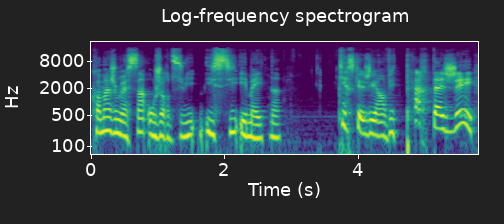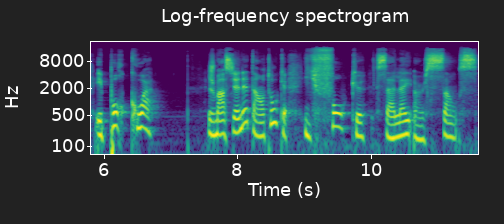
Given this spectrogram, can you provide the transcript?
comment je me sens aujourd'hui, ici et maintenant. Qu'est-ce que j'ai envie de partager et pourquoi? Je mentionnais tantôt qu'il faut que ça ait un sens.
